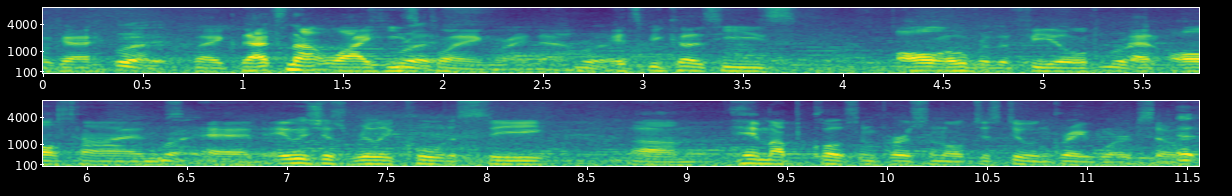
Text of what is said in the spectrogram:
Okay, Right. Like that's not why he's Right. playing right now. Right. It's because he's all over the field Right. at all times, and it was just really cool to see. Um, him up close and personal, just doing great work. So, At-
